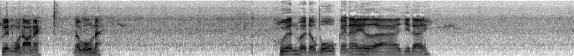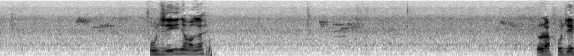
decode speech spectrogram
Khuyên của nó này, đầu bu này. Khuyên với đầu bu cái này là gì đấy? Fuji nha mọi người. Đúng là Fuji.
